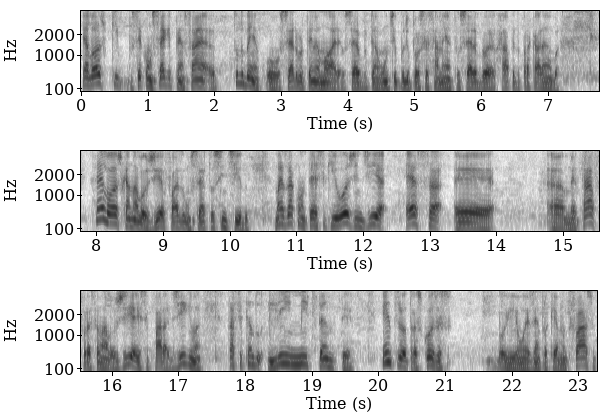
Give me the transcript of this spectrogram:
É lógico que você consegue pensar, tudo bem, o cérebro tem memória, o cérebro tem algum tipo de processamento, o cérebro é rápido pra caramba. É lógico que a analogia faz um certo sentido, mas acontece que hoje em dia essa é, metáfora, essa analogia, esse paradigma está ficando limitante. Entre outras coisas, e um exemplo aqui é muito fácil,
